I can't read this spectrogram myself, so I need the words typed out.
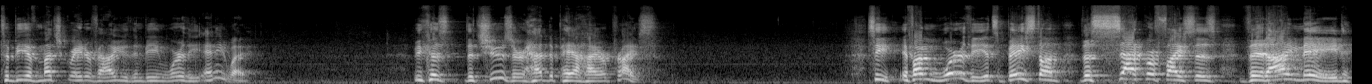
to be of much greater value than being worthy anyway because the chooser had to pay a higher price. See, if I'm worthy, it's based on the sacrifices that I made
